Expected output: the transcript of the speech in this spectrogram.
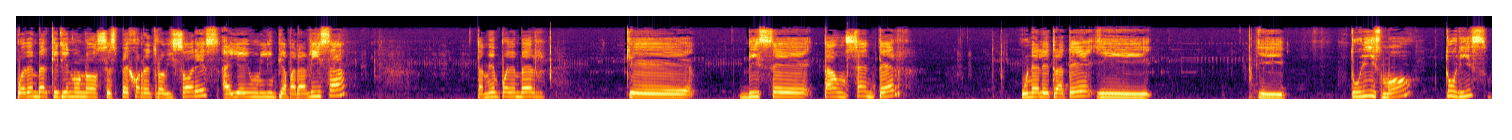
Pueden ver que tiene unos espejos retrovisores. Ahí hay un limpia parabrisa. También pueden ver que dice Town Center. Una letra T y, y turismo. Turismo.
